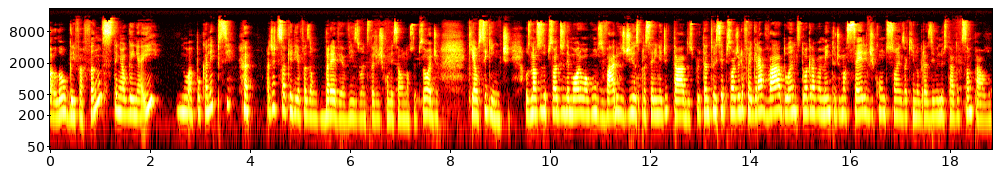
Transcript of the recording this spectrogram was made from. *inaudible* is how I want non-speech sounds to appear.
alô, Grifa fãs? Tem alguém aí? No apocalipse? *laughs* A gente só queria fazer um breve aviso antes da gente começar o nosso episódio, que é o seguinte: os nossos episódios demoram alguns vários dias para serem editados, portanto esse episódio ele foi gravado antes do agravamento de uma série de condições aqui no Brasil e no estado de São Paulo.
